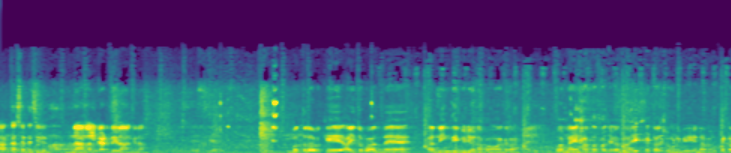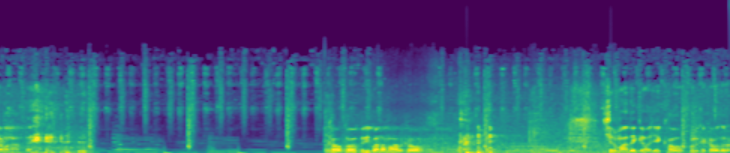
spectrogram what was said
ਆ ਕਸਰ ਅਸੀਂ ਨਾਲ ਨਾਲ ਕੱਢਦੇ ਰਹਾਂਗੇ ਨਾ। ਮਤਲਬ ਕਿ ਅੱਜ ਤੋਂ ਬਾਅਦ ਮੈਂ ਅਰਨਿੰਗ ਦੀ ਵੀਡੀਓ ਨਾ ਪਾਵਾਂ ਕਰਾਂ ਵਰਨਾ ਇਹ ਹੱਥ ਦਫਾ ਜਿਹੜਾ ਨਾ ਇੱਕ ਕੱਟਾ ਚੋਣਗੇ ਇਹਨਾਂ ਮੈਨੂੰ ਕੱਟਾ ਬਣਾਤਾ ਹੈ। ਖਾਓ ਖਾਓ ਗਰੀਬਾਂ ਦਾ ਮਾਲ ਖਾਓ। ਸ਼ਰਮਾਦੇ ਕਿਉਂ ਅਜੇ ਖਾਓ ਖੁੱਲ ਕੇ ਖਾਓ ਜ਼ਰਾ।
